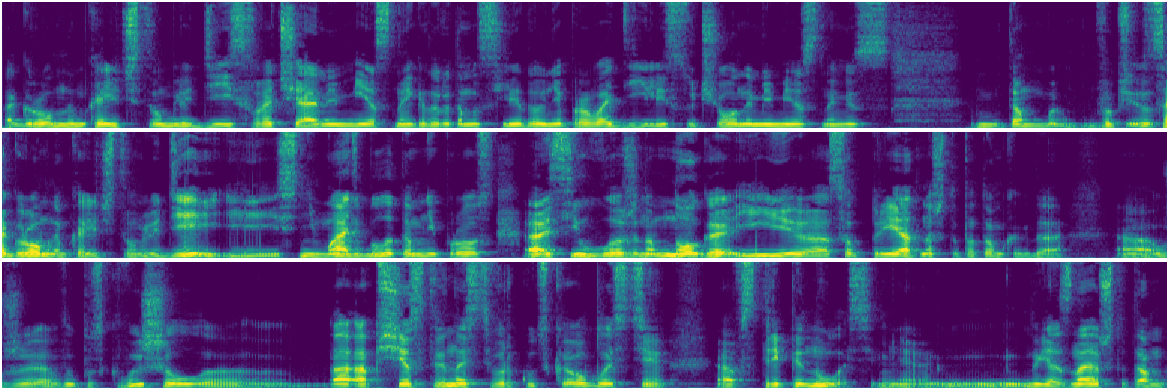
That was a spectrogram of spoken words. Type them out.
огромным количеством людей, с врачами местными, которые там исследования проводили, с учеными местными, с там вообще с огромным количеством людей, и снимать было там непросто. А сил вложено много, и особо приятно, что потом, когда а, уже выпуск вышел, э, общественность в Иркутской области а, встрепенулась. мне, ну, я знаю, что там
